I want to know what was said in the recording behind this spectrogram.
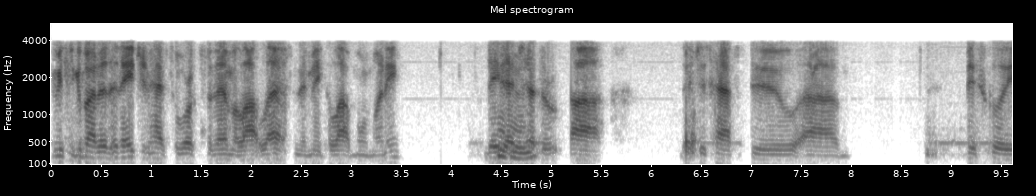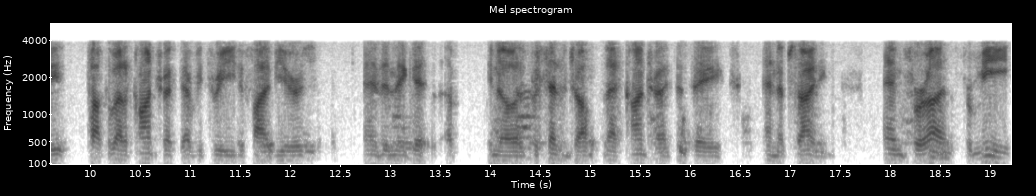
if you think about it, an agent has to work for them a lot less, and they make a lot more money. They Mhm. just have to uh, they just have to um, basically talk about a contract every three to five years, and then they get a you know a percentage off that contract that they end up signing. And for us, for me,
